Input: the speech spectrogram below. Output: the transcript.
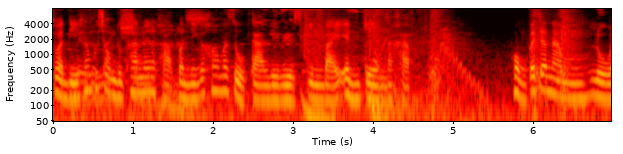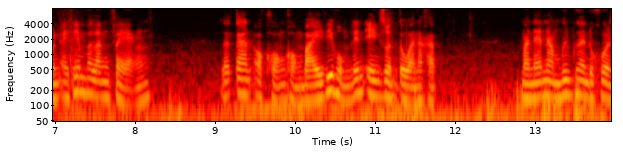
สวัสดีท่านผู้ชมทุกท่านด้วยนะครับ วันนี้ก็เข้ามาสู่การรีวิวสกินไบเอ็นเกมนะครับ ผมก็จะนำรูนไอเทมพลังแฝง และการออกของของไบที่ผมเล่นเองส่วนตัวนะครับ มาแนะนำเพื่อนๆทุกคน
